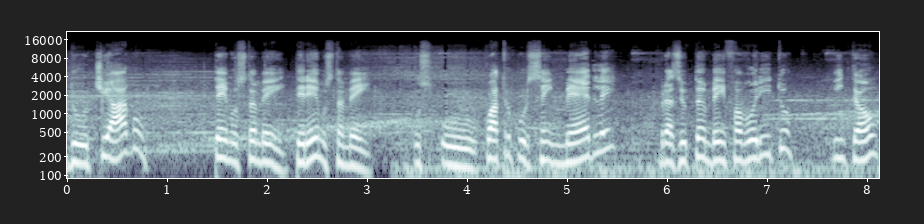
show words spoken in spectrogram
do Thiago. Temos também, teremos também os, o 4 por 100 medley. Brasil também favorito. Então,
